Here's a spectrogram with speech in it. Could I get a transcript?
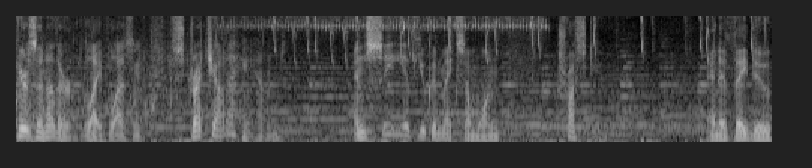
Here's another life lesson stretch out a hand and see if you can make someone trust you. And if they do,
